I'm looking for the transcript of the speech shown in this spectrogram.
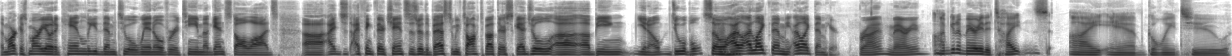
that Marcus Mariota can lead them to a win over a team against all odds. Uh, I just I think their chances are the best, and we've talked about their schedule uh, uh, being you know doable. So Mm-hmm. I, I like them. I like them here. Brian, marrying? I'm gonna marry the Titans. I am going to.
